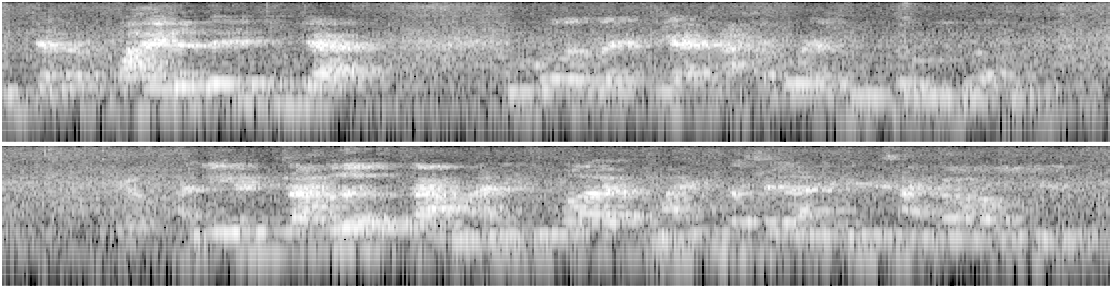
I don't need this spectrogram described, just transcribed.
तुमच्याकडे पाहिलं तरी तुमच्या पूर्वजांचा इतिहास असा डोळ्यासमोर तरळून जातो. आणि हे चांगलं काम आणि तुम्हाला माहीत नसेल आणि त्यांनी सांगायला होईल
